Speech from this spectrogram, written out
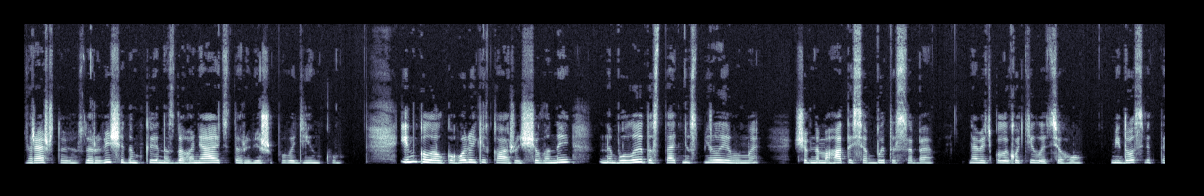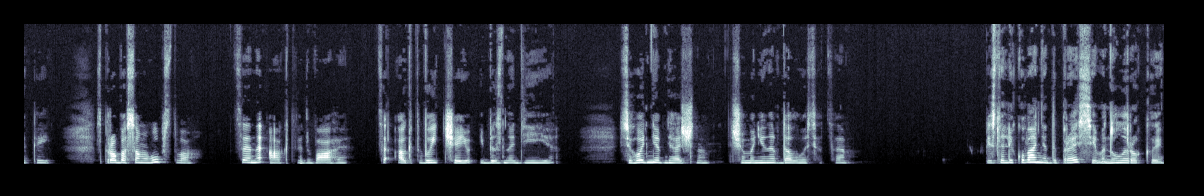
Зрештою, здоровіші думки наздоганяють здоровішу поведінку. Інколи алкоголіки кажуть, що вони не були достатньо сміливими, щоб намагатися вбити себе, навіть коли хотіли цього. Мій досвід такий. Спроба самогубства це не акт відваги, це акт витчаю і безнадії. Сьогодні вдячна, що мені не вдалося це. Після лікування депресії минули роки,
